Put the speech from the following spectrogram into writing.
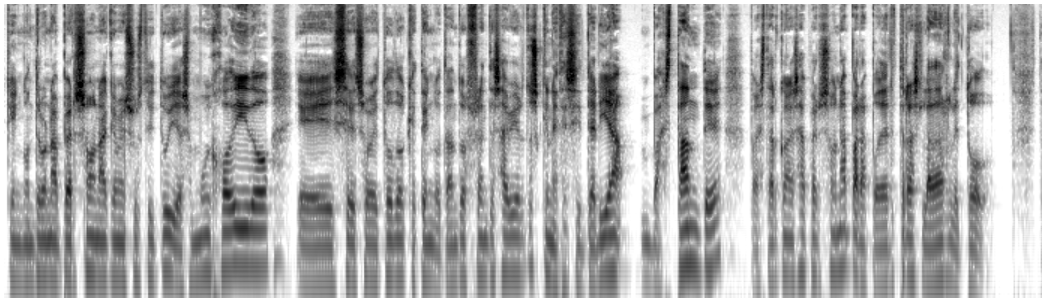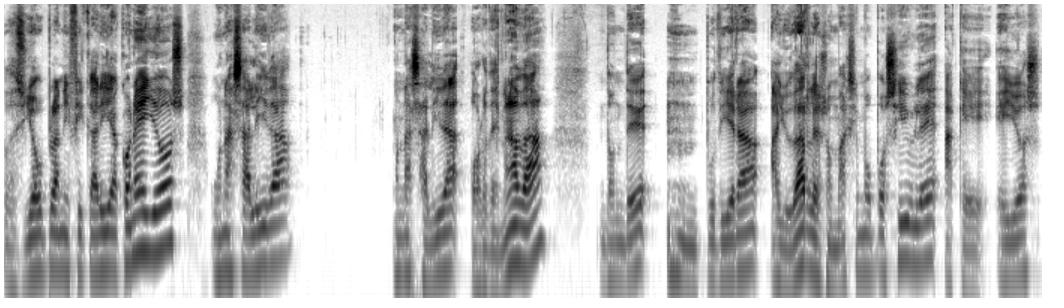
que encontré una persona que me sustituye es muy jodido. Eh, sé sobre todo que tengo tantos frentes abiertos que necesitaría bastante para estar con esa persona para poder trasladarle todo. Entonces yo planificaría con ellos una salida, una salida ordenada donde pudiera ayudarles lo máximo posible a que ellos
